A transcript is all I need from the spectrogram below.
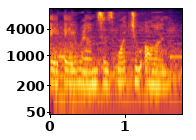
AA Rams is what you on.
